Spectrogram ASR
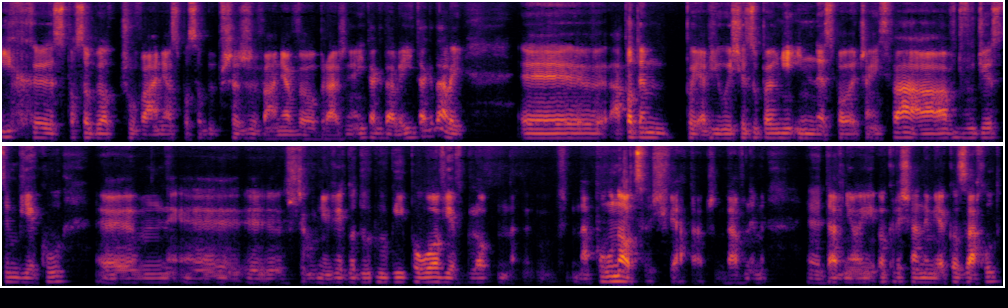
ich sposoby odczuwania, sposoby przeżywania, wyobraźnia itd., tak itd. E, a potem pojawiły się zupełnie inne społeczeństwa, a w XX wieku, e, e, szczególnie w jego drugiej połowie na północy świata, czy dawnym, dawniej określanym jako Zachód,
